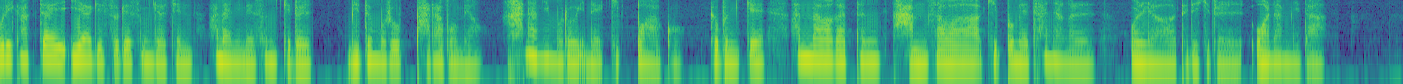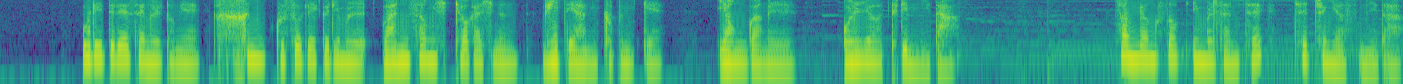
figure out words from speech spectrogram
우리 각자의 이야기 속에 숨겨진 하나님의 손길을 믿음으로 바라보며 하나님으로 인해 기뻐하고 그분께 한나와 같은 감사와 기쁨의 찬양을 올려드리기를 원합니다. 우리들의 생을 통해 큰 구속의 그림을 완성시켜 가시는 위대한 그분께 영광을 올려드립니다. 성경 속 인물 산책 최충이었습니다.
